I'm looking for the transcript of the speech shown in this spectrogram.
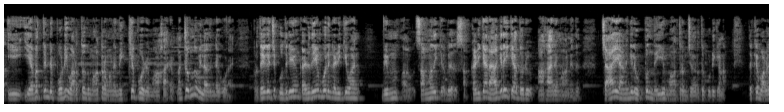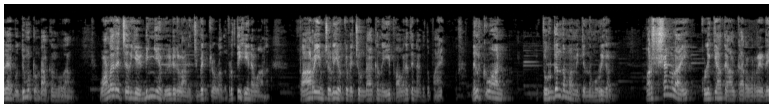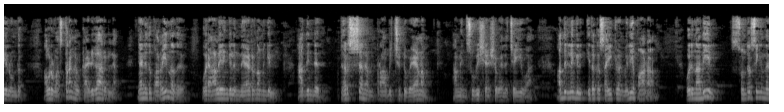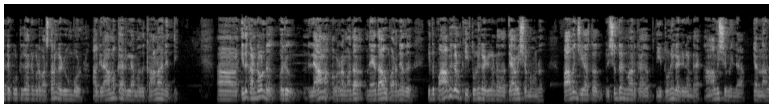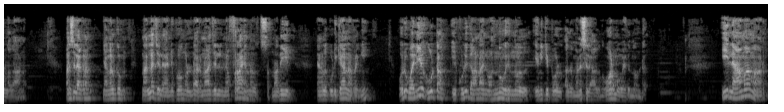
ഈ യവത്തിന്റെ പൊടി വറുത്തത് മാത്രമാണ് മിക്കപ്പോഴും ആഹാരം. മറ്റൊന്നുമില്ല അതിന്റെ കൂടെ. പ്രത്യേകിച്ച് കുതിരയും കഴുതയും പോലും കഴിക്കുവാൻ വിം സമ്മതിക്ക കഴിക്കാൻ ആഗ്രഹിക്കാത്തൊരു ആഹാരമാണിത്. ചായയാണെങ്കിൽ ഉപ്പും നെയ്യും മാത്രം ചേർത്ത് കുടിക്കണം. ഇതൊക്കെ വളരെ ബുദ്ധിമുട്ടുണ്ടാക്കുന്നതാണ്. വളരെ ചെറിയ ഇടുങ്ങിയ വീടുകളാണ് ടിബറ്റിലുള്ളത് വൃത്തിഹീനമാണ്. പാറയും ചെളിയും ഒക്കെ വെച്ച് ഉണ്ടാക്കുന്ന ഈ ഭവനത്തിനകത്ത് പായ നിൽക്കുവാൻ ദുർഗന്ധം വമിക്കുന്ന മുറികൾ. വർഷങ്ങളായി കുളിക്കാത്ത ആൾക്കാർ അവരുടെ ഇടയിലുണ്ട്. അവർ വസ്ത്രങ്ങൾ കഴുകാറില്ല. ഞാനിത് പറയുന്നത് ഒരാളെയെങ്കിലും നേടണമെങ്കിൽ അതിന്റെ ദർശനം പ്രാപിച്ചിട്ട് വേണം ഐ മീൻ സുവിശേഷ വേല ചെയ്യുവാൻ. അതില്ലെങ്കിൽ ഇതൊക്കെ സഹിക്കുവാൻ വലിയ പാടാണ്. ഒരു നദിയിൽ സുന്ദർ സിംഗും തന്റെ കൂട്ടുകാരും കൂടെ വസ്ത്രം കഴുകുമ്പോൾ ആ ഗ്രാമക്കാരെല്ലാം അത് കാണാനെത്തി. ഇത് കണ്ടോണ്ട് ഒരു ലാമ അവരുടെ മത നേതാവ് പറഞ്ഞത് ഇത് പാപികൾക്ക് ഈ തുണി കഴുകേണ്ടത് അത്യാവശ്യമാണ് പാപം ചെയ്യാത്ത വിശുദ്ധന്മാർക്ക് ഈ തുണി കഴുകേണ്ട ആവശ്യമില്ല എന്നുള്ളതാണ് മനസ്സിലാക്കണം ഞങ്ങൾക്കും നല്ല ചില അനുഭവങ്ങളുണ്ട്. അരുണാചൽ നഫ്ര എന്ന നദിയിൽ ഞങ്ങൾ കുടിക്കാൻ ഇറങ്ങി ഒരു വലിയ കൂട്ടം ഈ കുളി കാണാൻ വന്നു എന്നത് എനിക്കിപ്പോൾ അത് മനസ്സിലാകുന്നു ഓർമ്മ വരുന്നുണ്ട്. ഈ ലാമാമാർ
